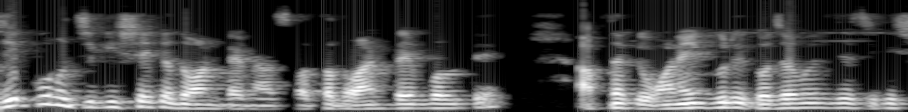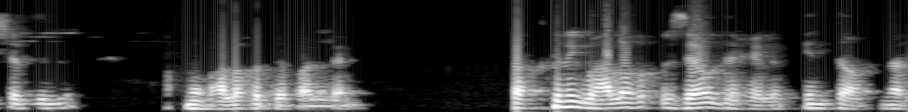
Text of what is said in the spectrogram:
যে কোনো চিকিৎসায় কিন্তু ওয়ান টাইম আছে অর্থাৎ ওয়ান টাইম বলতে আপনাকে অনেকগুলি গজামিল যে চিকিৎসা দিলে আপনি ভালো হতে পারলেন। তাৎক্ষণিক ভালো যাও দেখা গেল কিন্তু আপনার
